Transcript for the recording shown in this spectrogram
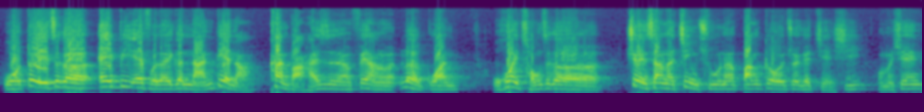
我对于这个 ABF 的一个难点啊看法还是呢非常的乐观。我会从这个券商的进出呢帮各位做一个解析。我们先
